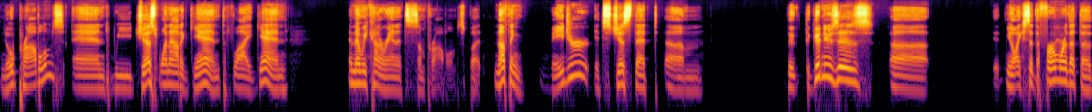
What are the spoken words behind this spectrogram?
no problems and we just went out again to fly again and then we kind of ran into some problems but nothing major it's just that um, the, the good news is uh, you know, like I said, the firmware that the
